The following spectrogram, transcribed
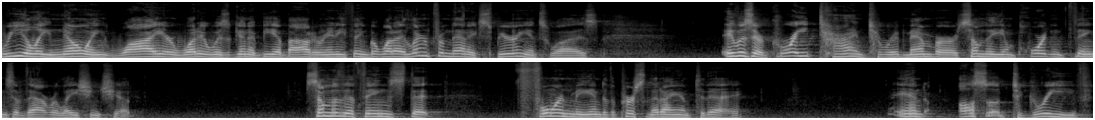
really knowing why or what it was going to be about or anything, but what I learned from that experience was it was a great time to remember some of the important things of that relationship. Some of the things that formed me into the person that I am today. And also to grieve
